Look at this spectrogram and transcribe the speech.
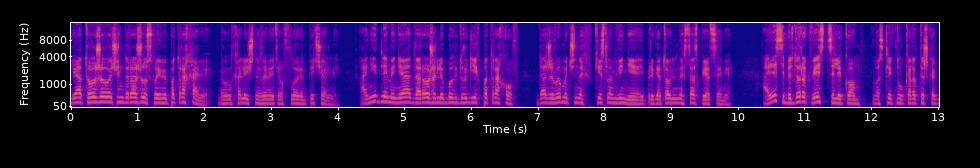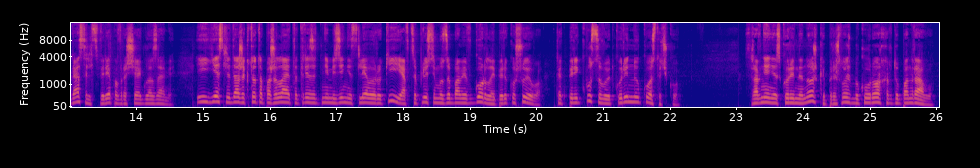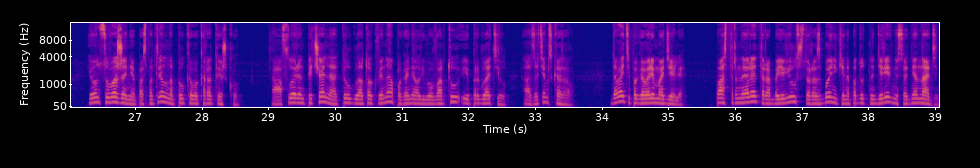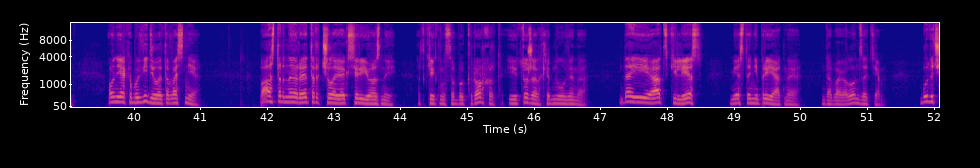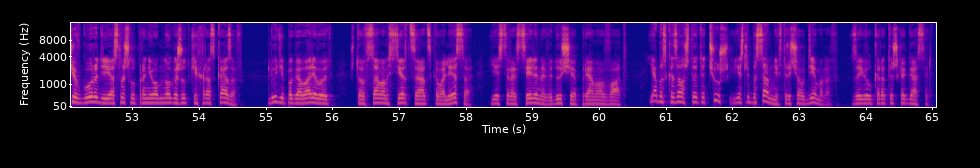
«Я тоже очень дорожу своими потрохами», — меланхолично заметил Флорин Печальный. «Они для меня дороже любых других потрохов, даже вымоченных в кислом вине и приготовленных со специями. «А я себе дорог весь целиком», — воскликнул коротышка Гассель, свирепо вращая глазами. «И если даже кто-то пожелает отрезать мне мизинец левой руки, я вцеплюсь ему зубами в горло и перекушу его, как перекусывают куриную косточку». Сравнение с куриной ножкой пришлось быку Рорхарду по нраву, и он с уважением посмотрел на пылкого коротышку. А Флориан печально отпил глоток вина, погонял его во рту и проглотил, а затем сказал, «Давайте поговорим о деле. Пастор Неретер объявил, что разбойники нападут на деревню со дня на день. Он якобы видел это во сне. «Пастор Неретер человек серьезный», — откликнулся бык Рорхард и тоже отхлебнул вина. «Да и адский лес. Место неприятное», — добавил он затем. «Будучи в городе, я слышал про него много жутких рассказов. Люди поговаривают, что в самом сердце адского леса есть расселена, ведущая прямо в ад. Я бы сказал, что это чушь, если бы сам не встречал демонов», — заявил коротышка Гассель.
